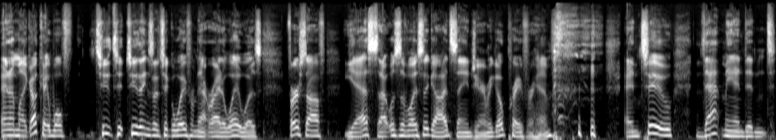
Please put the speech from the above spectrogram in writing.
and I'm like, okay, well, two, two, two things I took away from that right away was first off, yes, that was the voice of God saying, Jeremy, go pray for him. and two, that man didn't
